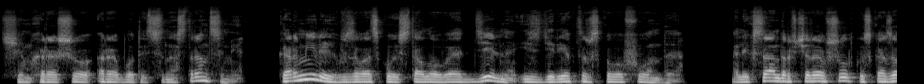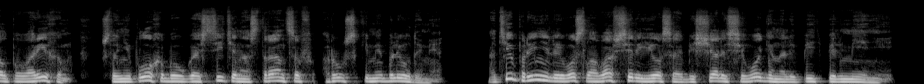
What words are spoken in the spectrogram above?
Чем хорошо работать с иностранцами, кормили их в заводской столовой отдельно из директорского фонда. Александр вчера в шутку сказал поварихам, что неплохо бы угостить иностранцев русскими блюдами, а те приняли его слова всерьез и обещали сегодня налепить пельменей.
